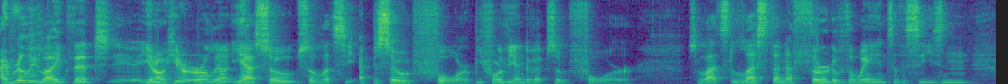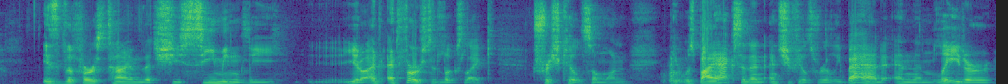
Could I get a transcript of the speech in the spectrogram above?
I really like that, you know, here early on, yeah, so, so let's see, episode 4, before the end of episode 4, so that's less than a third of the way into the season, is the first time that she seemingly, you know, at, at first it looks like Trish killed someone. It was by accident and she feels really bad. And then later,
